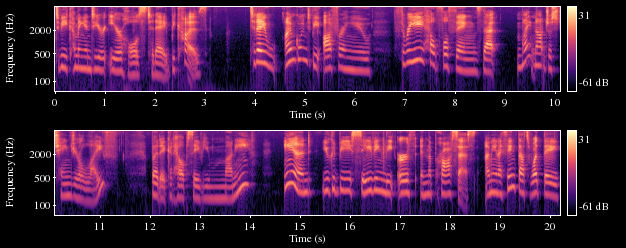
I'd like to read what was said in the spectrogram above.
to be coming into your ear holes today because today I'm going to be offering you three helpful things that might not just change your life, but it could help save you money and you could be saving the earth in the process. I mean, I think that's what they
